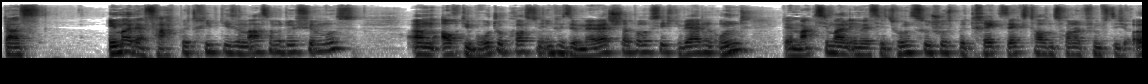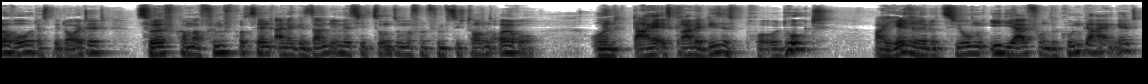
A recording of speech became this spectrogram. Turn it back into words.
dass immer der Fachbetrieb diese Maßnahme durchführen muss, ähm, auch die Bruttokosten inklusive Mehrwertsteuer berücksichtigt werden und der maximale Investitionszuschuss beträgt 6.250 Euro. Das bedeutet 12,5 Prozent einer Gesamtinvestitionssumme von 50.000 Euro. Und daher ist gerade dieses Produkt Barrierereduzierung ideal für unsere Kunden geeignet,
